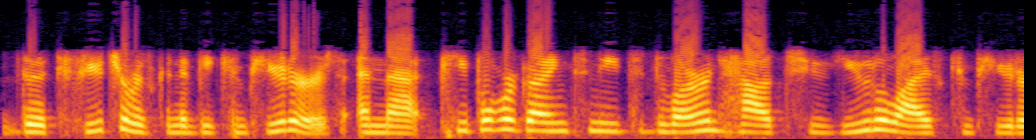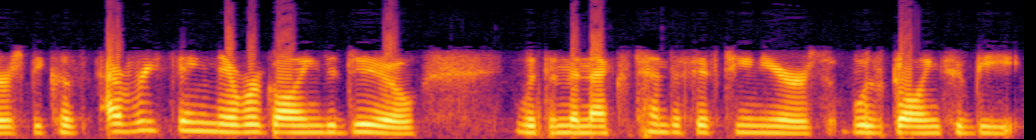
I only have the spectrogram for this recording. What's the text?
the future was going to be computers and that people were going to need to learn how to utilize computers because everything they were going to do within the next 10 to 15 years was going to be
